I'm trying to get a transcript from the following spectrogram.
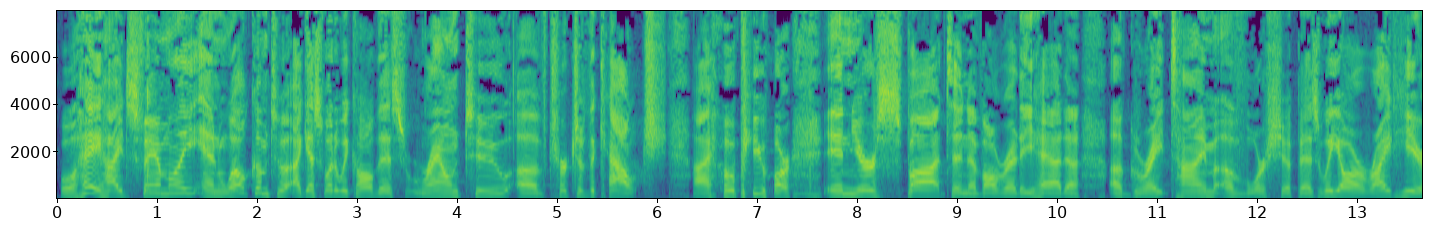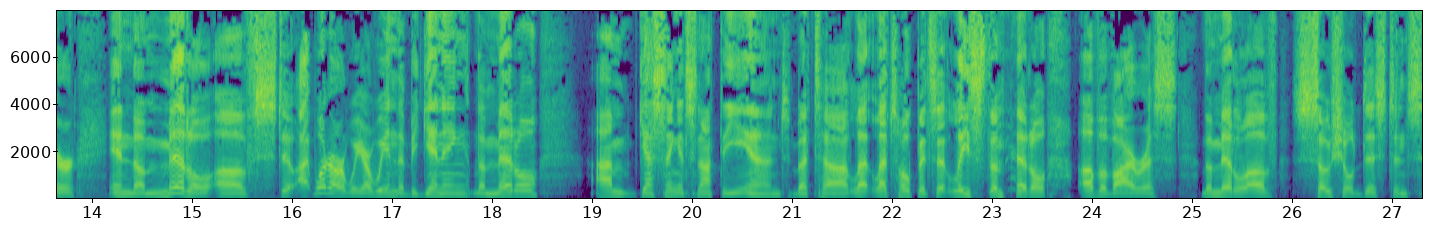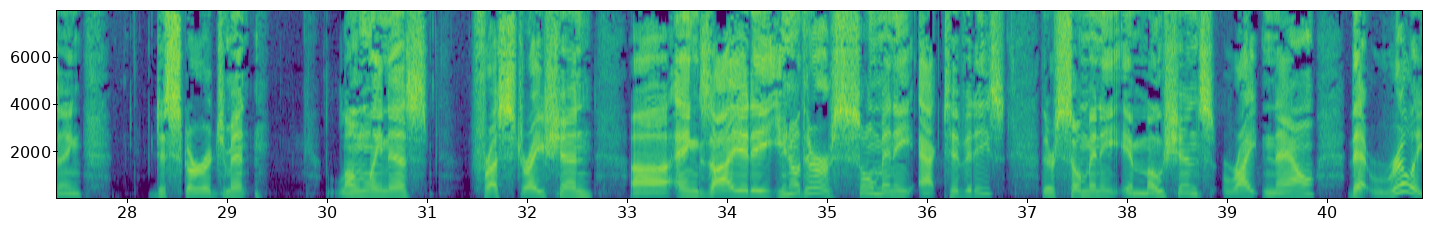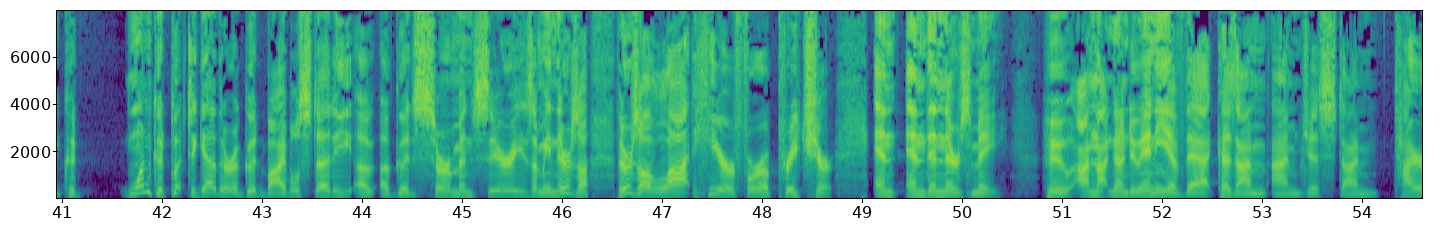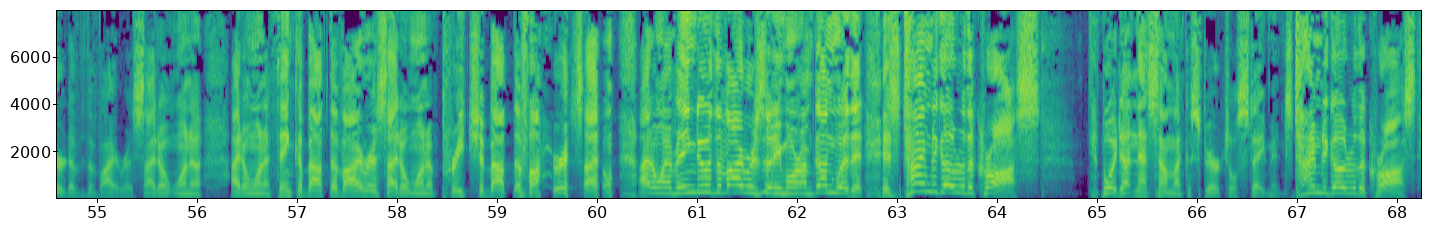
Well, hey, Heights family, and welcome to, I guess, what do we call this? Round two of Church of the Couch. I hope you are in your spot and have already had a, a great time of worship as we are right here in the middle of still, what are we? Are we in the beginning, the middle? I'm guessing it's not the end, but uh, let, let's hope it's at least the middle of a virus, the middle of social distancing, discouragement, loneliness, frustration, uh, anxiety. You know, there are so many activities. There's so many emotions right now that really could one could put together a good Bible study, a, a, good sermon series. I mean, there's a, there's a lot here for a preacher. And, and then there's me who I'm not going to do any of that because I'm, I'm just, I'm tired of the virus. I don't want to, I don't want to think about the virus. I don't want to preach about the virus. I don't, I don't want anything to do with the virus anymore. I'm done with it. It's time to go to the cross. Boy, doesn't that sound like a spiritual statement? It's time to go to the cross.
